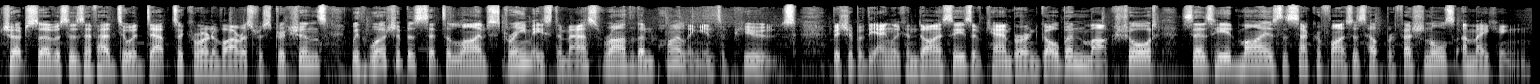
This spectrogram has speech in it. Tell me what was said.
Church services have had to adapt to coronavirus restrictions, with worshippers set to live stream Easter Mass rather than piling into pews. Bishop of the Anglican Diocese of Canberra and Goulburn, Mark Short, says he admires the sacrifices health professionals are making.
